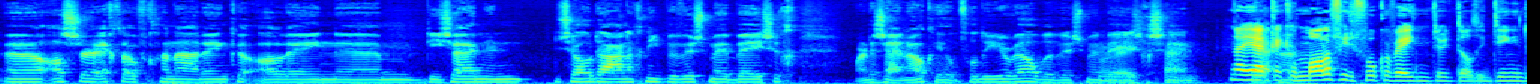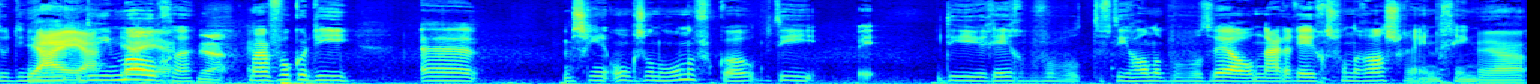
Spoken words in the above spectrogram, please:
eh, als ze er echt over gaan nadenken. Alleen ehm, die zijn er zodanig niet bewust mee bezig. Maar er zijn ook heel veel die er wel bewust mee bezig zijn. Nou ja, Ja. kijk, een Malafie de fokker weet natuurlijk dat hij dingen doet die, Ja, niet, ja, die niet ja, ja. mogen. Ja. Maar een fokker die eh, misschien ongezonde honden verkoopt... Die, die regelt bijvoorbeeld... Of die handelt bijvoorbeeld wel naar de regels van de rasvereniging. ja.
